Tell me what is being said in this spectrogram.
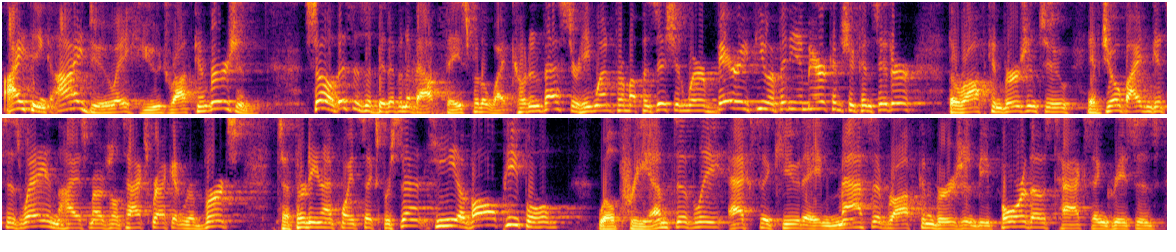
I think I do a huge Roth conversion. So this is a bit of an about face for the white coat investor. He went from a position where very few, if any Americans should consider the Roth conversion to if Joe Biden gets his way and the highest marginal tax bracket reverts to 39.6%, he of all people will preemptively execute a massive Roth conversion before those tax increases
